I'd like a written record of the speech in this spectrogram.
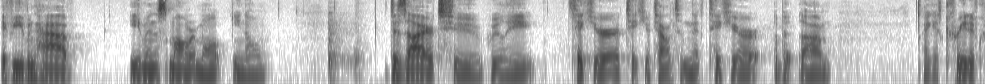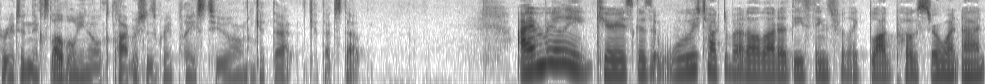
if you even have even a small remote, you know, desire to really take your take your talent to next, take your um, I guess creative career to the next level. You know, collaboration is a great place to um, get that get that step. I'm really curious because we've talked about a lot of these things for like blog posts or whatnot.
